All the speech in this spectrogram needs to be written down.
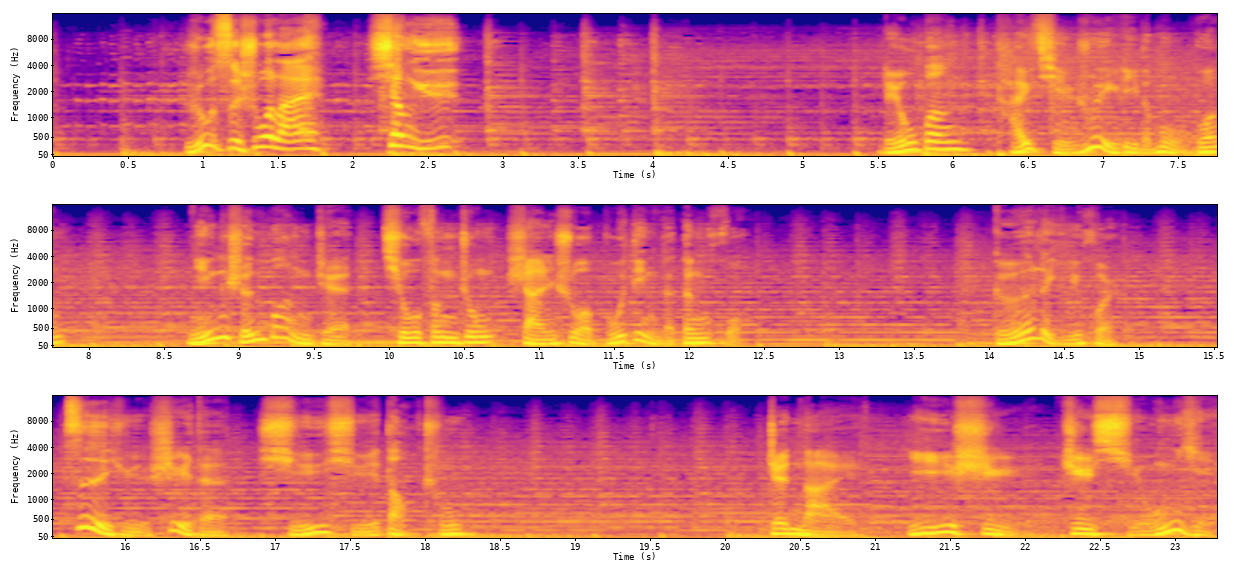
如此说来，项羽。刘邦抬起锐利的目光，凝神望着秋风中闪烁不定的灯火。隔了一会儿，自语似的徐徐道出：“真乃一世之雄也。”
